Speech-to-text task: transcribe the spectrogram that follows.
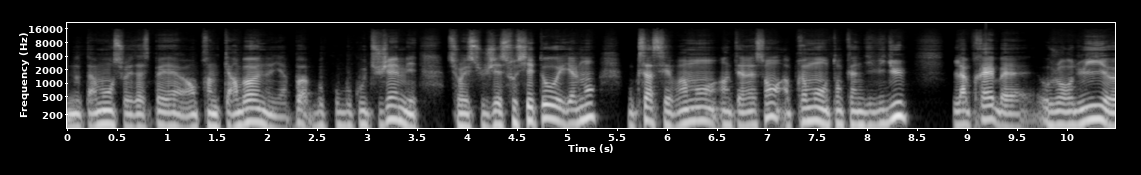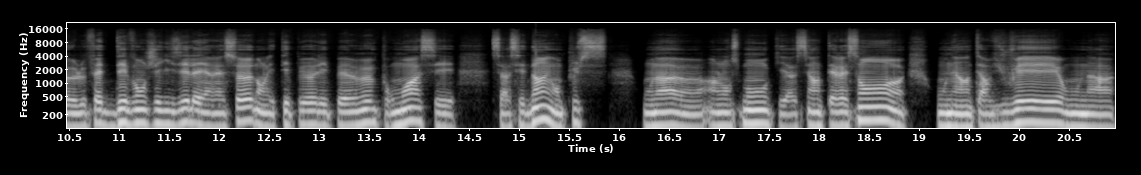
notamment sur les aspects empreinte carbone. Il n'y a pas beaucoup, beaucoup de sujets, mais sur les sujets sociétaux également. Donc ça, c'est vraiment intéressant. Après, moi, en tant qu'individu, L'après, ben, aujourd'hui, le fait d'évangéliser la RSE dans les TPE, les PME, pour moi, c'est assez dingue. En plus, on a euh, un lancement qui est assez intéressant. On est interviewé, on a,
